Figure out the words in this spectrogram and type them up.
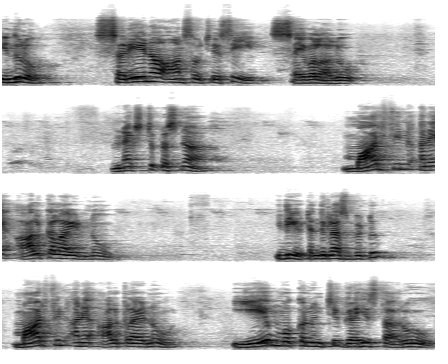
ఇందులో సరైన ఆన్సర్ వచ్చేసి శైవలాలు. నెక్స్ట్ ప్రశ్న మార్ఫిన్ అనే ఆల్కలాయిడ్ను ఇది టెన్త్ క్లాస్ బిట్ మార్ఫిన్ అనే ఆల్కలాయిడ్ను ఏ మొక్క నుంచి గ్రహిస్తారు?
